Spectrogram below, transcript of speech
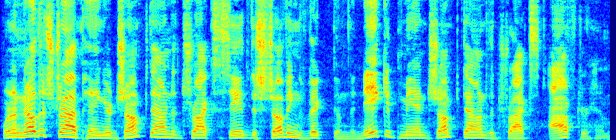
When another strap hanger jumped down to the tracks to save the shoving victim, the naked man jumped down to the tracks after him.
